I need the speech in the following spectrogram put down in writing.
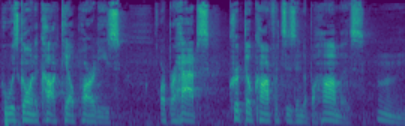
who was going to cocktail parties or perhaps crypto conferences in the Bahamas. Hmm.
